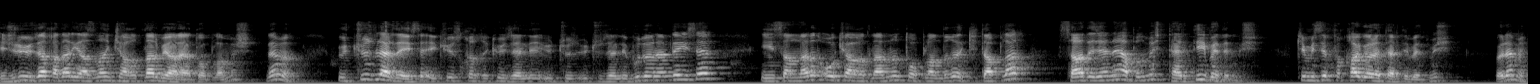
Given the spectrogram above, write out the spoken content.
hicri yüze kadar yazılan kağıtlar bir araya toplamış. Değil mi? 300'lerde ise 240, 250, 300, 350 bu dönemde ise insanların o kağıtlarının toplandığı kitaplar sadece ne yapılmış? Tertip edilmiş. Kimisi fıkha göre tertip etmiş. Öyle mi?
